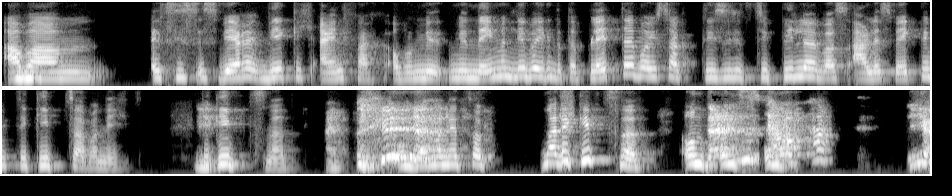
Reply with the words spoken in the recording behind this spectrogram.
Aber mhm. ähm, es, ist, es wäre wirklich einfach. Aber wir, wir nehmen lieber irgendeine Tablette, wo ich sage, das ist jetzt die Pille, was alles wegnimmt, die gibt es aber nicht. Die gibt's nicht. Nein. Und wenn man jetzt sagt, nein, die gibt's nicht. Und, das und, ist ja auch ja,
